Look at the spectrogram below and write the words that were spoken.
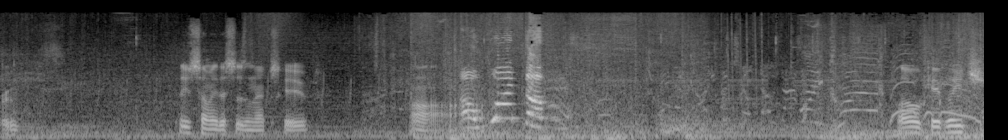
True. Please tell me this is an X cave. Aw. Oh, what the? Oh, cave leech.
